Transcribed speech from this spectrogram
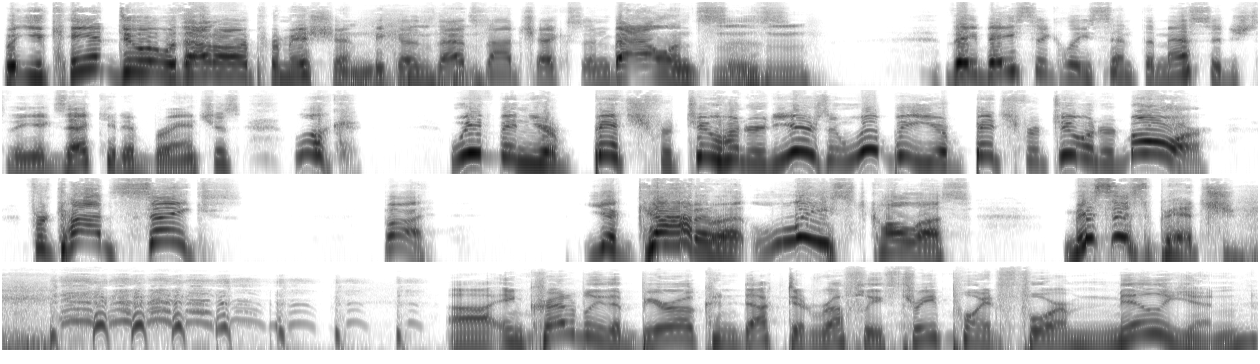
but you can't do it without our permission because that's not checks and balances Mhm. They basically sent the message to the executive branches look we've been your bitch for 200 years and we'll be your bitch for 200 more for god's sakes. But you gotta at least call us mrs bitch. Uh, incredibly, the Bureau conducted roughly 3.4 million.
